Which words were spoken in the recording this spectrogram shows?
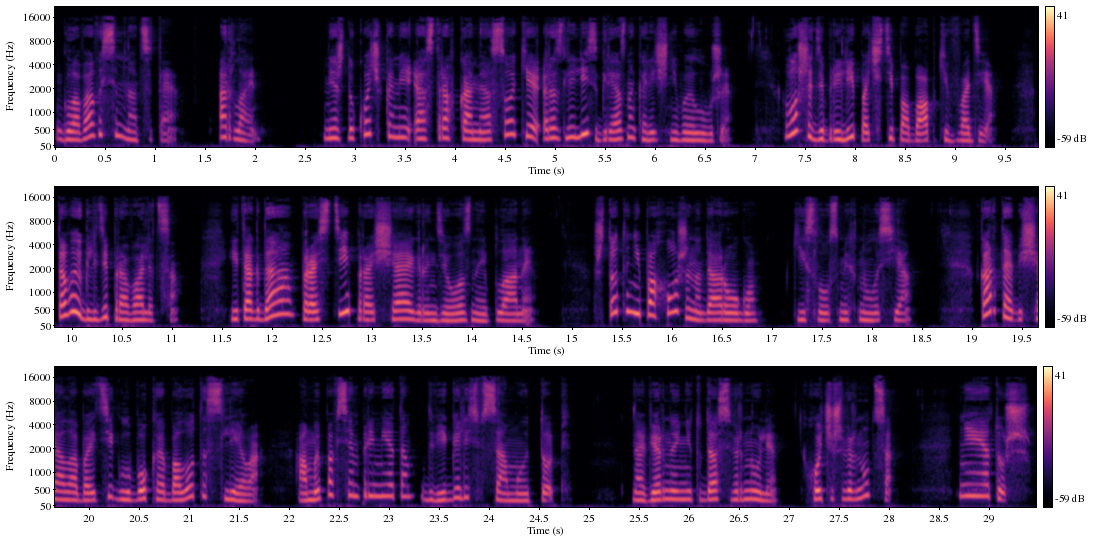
Глава 18. Орлайн. Между кочками и островками осоки разлились грязно-коричневые лужи. Лошади брели почти по бабке в воде. Того и гляди провалится. И тогда прости, прощай грандиозные планы. Что-то не похоже на дорогу, кисло усмехнулась я. Карта обещала обойти глубокое болото слева, а мы по всем приметам двигались в самую топь. Наверное, не туда свернули. Хочешь вернуться? Нет уж,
